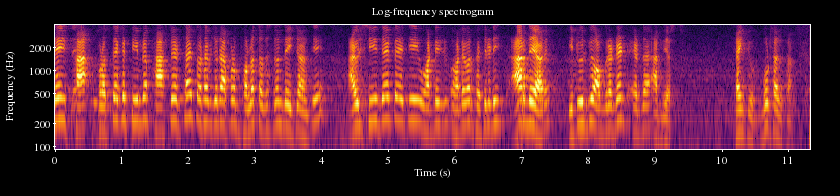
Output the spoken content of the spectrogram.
ନାଇଁ ପ୍ରତ୍ୟେକ ଟିମ୍ରେ ଫାଷ୍ଟ ଏଡ୍ ଥାଏ ତଥାପି ଯେଉଁଟା ଆପଣ ଭଲ ସଜେସନ୍ ଦେଇଛନ୍ତି I will see that is what is whatever facility are there are it will be upgraded at the earliest thank you good suggestion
